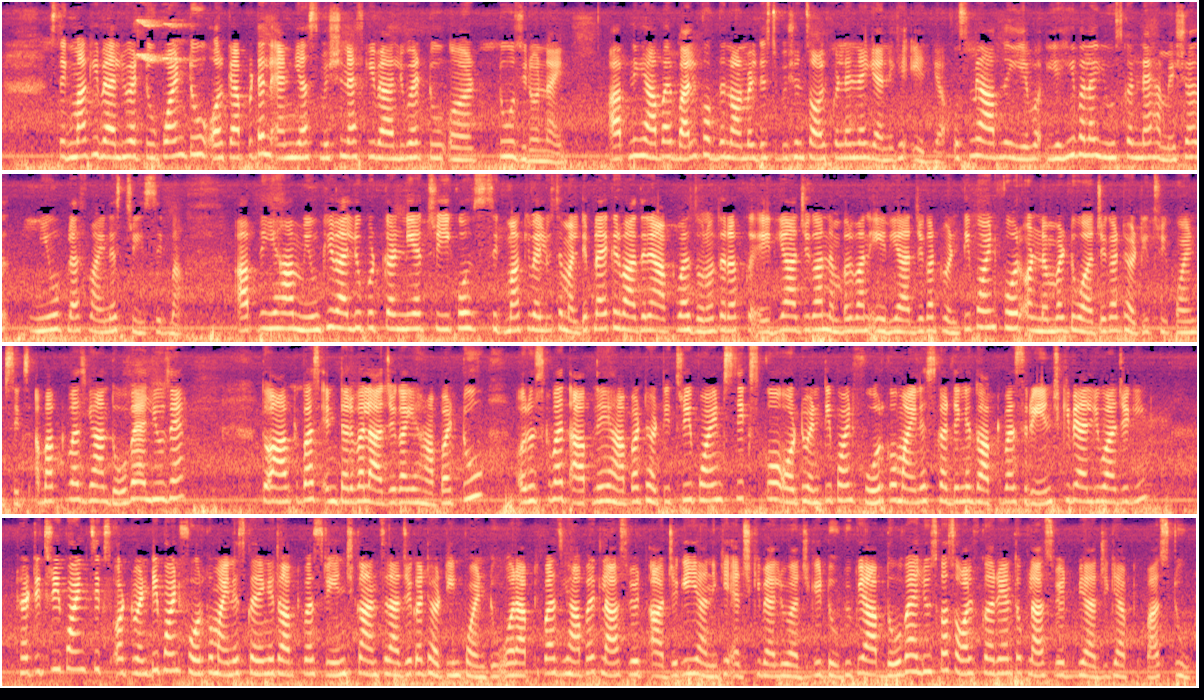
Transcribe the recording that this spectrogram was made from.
सिग्मा की वैल्यू है टू पॉइंट टू और कैपिटल एन या स्मिशन एफ़ की वैल्यू है टू टू ज़ीरो नाइन आपने यहाँ पर bulk of the normal distribution solve कर लेना है, यानी कि एरिया उसमें आपने ये यही वाला यूज़ करना है हमेशा mu plus minus three sigma आपने यहाँ म्यू की वैल्यू पुट करनी है थ्री को सिग्मा की वैल्यू से मल्टीप्लाई करवा दे रहे हैं, आपके पास दोनों तरफ़ का एरिया आ जाएगा नंबर वन एरिया आ जाएगा ट्वेंटी पॉइंट फोर और नंबर टू आ जाएगा थर्टी थ्री पॉइंट सिक्स अब आपके पास यहाँ दो वैल्यूज़ हैं तो आपके पास इंटरवल आ जाएगा यहाँ पर टू और उसके बाद आपने यहाँ पर थर्टी थ्री पॉइंट सिक्स को और ट्वेंटी पॉइंट फोर को माइनस कर देंगे तो आपके पास रेंज की वैल्यू आ जाएगी। थर्टी थ्री पॉइंट सिक्स और ट्वेंटी पॉइंट फोर को माइनस करेंगे तो आपके पास रेंज का आंसर आ जाएगा थर्टीन पॉइंट टू और आपके पास यहाँ पर क्लास वेट आ जाएगी, यानी कि एच की वैल्यू आ जाएगी टू क्योंकि आप दो वैल्यूज़ का सॉल्व कर रहे हैं तो क्लास वेट भी आ जाएगी आपके पास टू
